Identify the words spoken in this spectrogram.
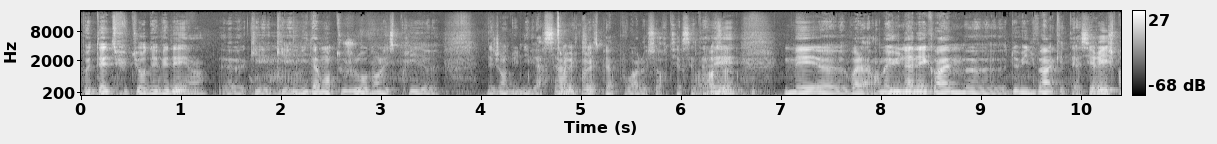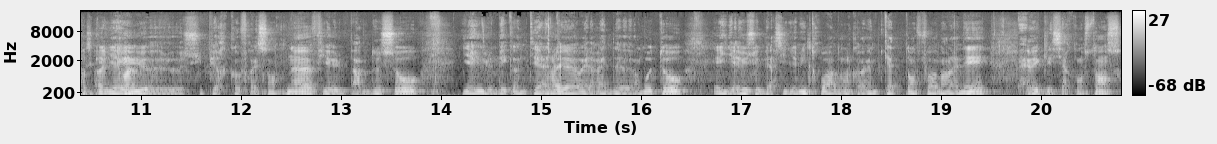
peut-être futur DVD, hein, euh, qui, est, qui est évidemment toujours dans l'esprit de- des gens d'Universal, Oui, qui oui. espèrent pouvoir le sortir cette année. ça- Mais euh, voilà, on a eu une année quand même euh, 2020 qui était assez riche, parce Ah, qu'il y a eu euh, le Super Coffret 109, il y a eu le Parc de Sceaux, il y a eu le Bacon Theater et le Raid euh, en moto, et il y a eu ce Bercy 2003, donc quand même quatre temps forts dans l'année, avec les circonstances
